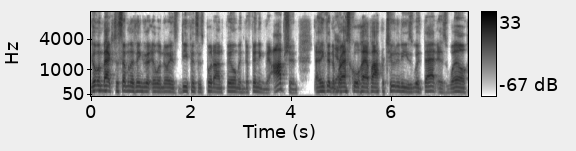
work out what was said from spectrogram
going back to some of the things that Illinois' defense has put on film and defending the option, I think that Nebraska yeah. will have opportunities with that as well,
